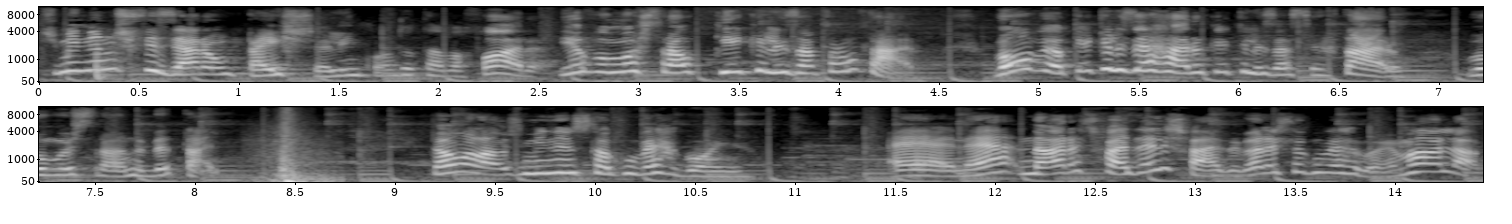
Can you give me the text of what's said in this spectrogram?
Os meninos fizeram um teste ali enquanto eu tava fora e eu vou mostrar o que, que eles aprontaram. Vamos ver o que, que eles erraram o que, que eles acertaram? Vou mostrar no detalhe. Então, olha lá, os meninos estão com vergonha. É, né? Na hora de fazer, eles fazem. Agora eles estão com vergonha. Mas olha,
